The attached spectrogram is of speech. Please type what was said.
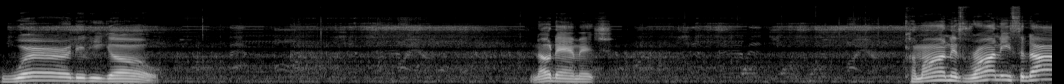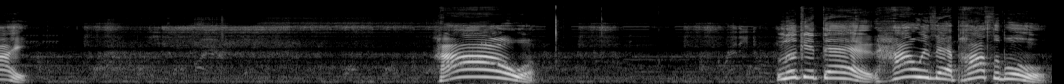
Where did he go? No damage. Come on, this Ron needs to die. How? Look at that. How is that possible?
